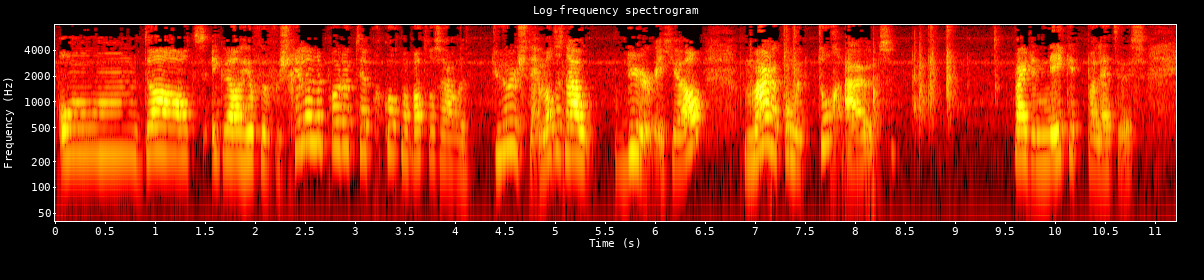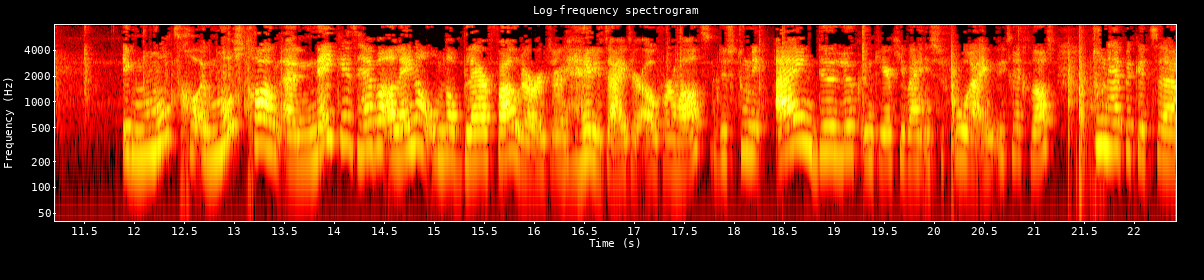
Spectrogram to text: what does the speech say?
Omdat ik wel heel veel verschillende producten heb gekocht. Maar wat was nou het duurste? En wat is nou duur, weet je wel? Maar dan kom ik toch uit bij de Naked palettes. Ik, moet, ik moest gewoon een Naked hebben. Alleen al omdat Blair Fowler het de hele tijd erover had. Dus toen ik eindelijk een keertje bij een Sephora in Utrecht was. Toen heb ik het uh,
